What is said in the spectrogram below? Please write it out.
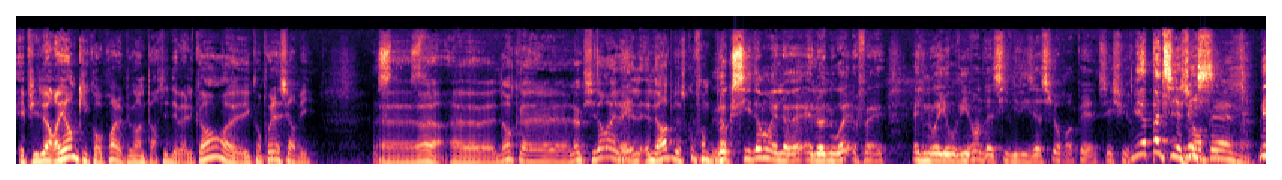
Et puis l'Orient, qui comprend la plus grande partie des Balkans, euh, y compris la Serbie. Euh, voilà. Euh, donc euh, l'Occident et, l'Europe ne se confondent pas. L'Occident est le, est le noi- enfin, est le noyau vivant de la civilisation européenne, c'est sûr. Il n'y a pas de civilisation Mais européenne. Mais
